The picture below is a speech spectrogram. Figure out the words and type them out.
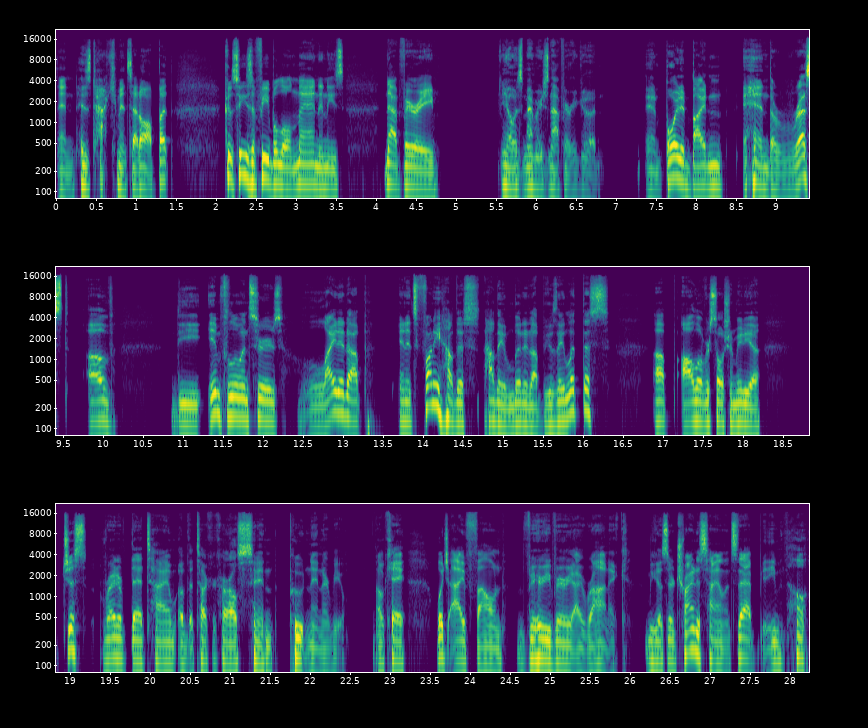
and his documents at all. But because he's a feeble old man and he's not very, you know, his memory's not very good. And boy, did Biden and the rest of the influencers light it up. And it's funny how this how they lit it up because they lit this up all over social media just right at that time of the Tucker Carlson Putin interview okay, which I found very, very ironic because they're trying to silence that, even though,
